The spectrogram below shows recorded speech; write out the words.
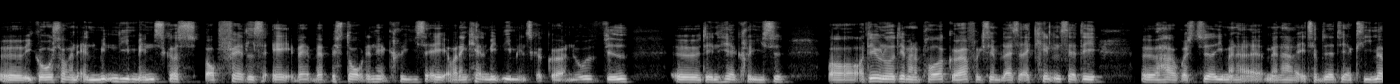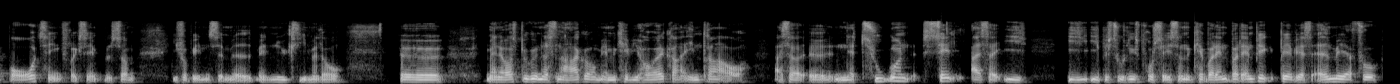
øh, i gåsøjne almindelige menneskers opfattelse af, hvad, hvad består den her krise af, og hvordan kan almindelige mennesker gøre noget ved øh, den her krise. Og, og det er jo noget af det, man har prøvet at gøre, for eksempel, altså erkendelse af det, øh, har jo resulteret i, at man har, man har etableret det her klimaborgerting, for eksempel, som i forbindelse med, med den nye klimalov. Øh, man er også begyndt at snakke om, jamen kan vi i højere grad inddrage altså, øh, naturen selv, altså i, i, i beslutningsprocesserne. Kan, hvordan, hvordan beder vi os ad med at få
